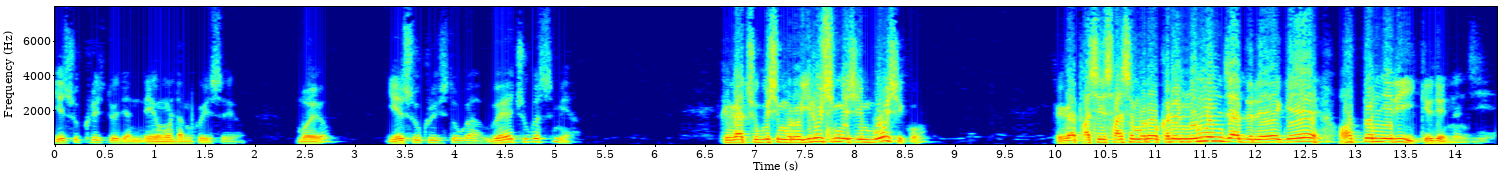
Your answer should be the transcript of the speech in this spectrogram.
예수 그리스도에 대한 내용을 담고 있어요. 뭐예요? 예수 그리스도가 왜 죽었으며 그가 죽으심으로 이루신 것이 무엇이고 그가 다시 사심으로 그를 믿는 자들에게 어떤 일이 있게 됐는지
